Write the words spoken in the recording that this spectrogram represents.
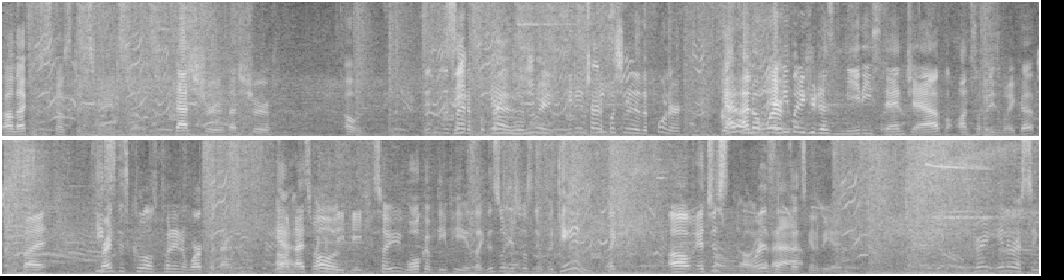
Oh, that just comes with experience, though. That's true. That's true. Oh, didn't decide to put. Yeah, he- it was weird. he didn't try to push him into the corner. I don't I'm know aware- anybody who does meaty stand jab on somebody's wake up, but He's- Brent is cool as putting in work with that. Yeah. Oh, nice wake oh, DP. So you woke up DP. It's like this is what you're supposed to do again. Like Oh, it's just. just Oh, where yeah, is that, that? that's gonna be it. It's very interesting.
